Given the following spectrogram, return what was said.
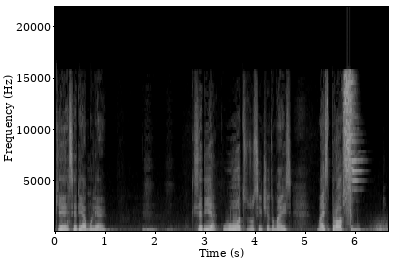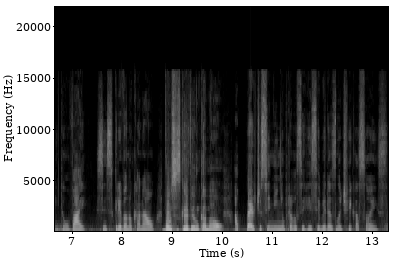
que é, seria a mulher. Uhum. Que seria o outro no sentido mais, mais próximo. Então vai, se inscreva no canal. Vamos se inscrever no canal. Aperte o sininho para você receber as notificações.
